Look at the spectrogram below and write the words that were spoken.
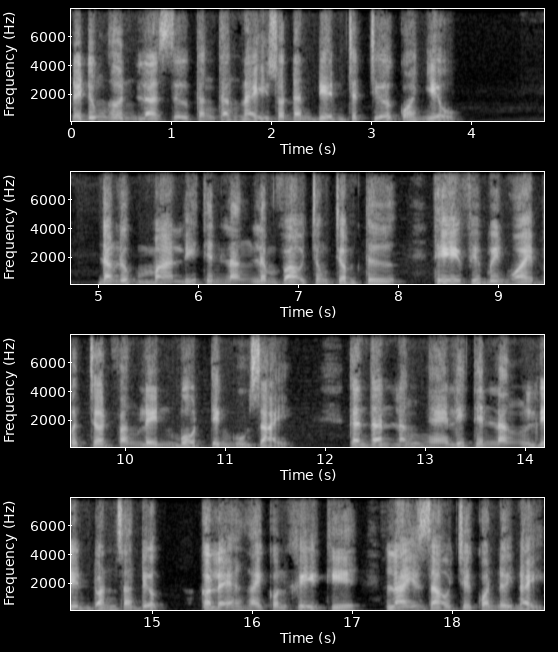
Nói đúng hơn là sự căng thẳng này do đan điền chất chứa quá nhiều. Đang lúc mà Lý Thiên Lăng lâm vào trong trầm tư, thì phía bên ngoài bất chợt vang lên một tiếng hú dài. Cẩn thận lắng nghe Lý Thiên Lăng liền đoán ra được, có lẽ hai con khỉ kia lại dạo chơi qua nơi này.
